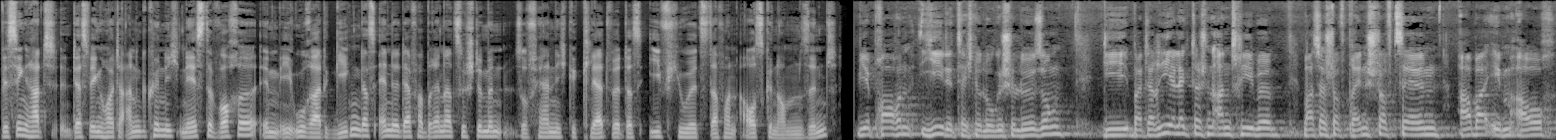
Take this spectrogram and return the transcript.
Wissing hat deswegen heute angekündigt, nächste Woche im EU-Rat gegen das Ende der Verbrenner zu stimmen, sofern nicht geklärt wird, dass E-Fuels davon ausgenommen sind. Wir brauchen jede technologische Lösung, die batterieelektrischen Antriebe, Wasserstoff-Brennstoffzellen, aber eben auch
